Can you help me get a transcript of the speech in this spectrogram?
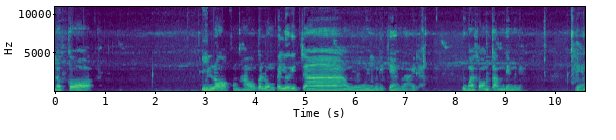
แล้วก็ อีหลอกของเฮาก็ลงไปเลยจ้าอุ้ยมันได้แกงลายแท้คือว่าสองกำได้มันนี่แกง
